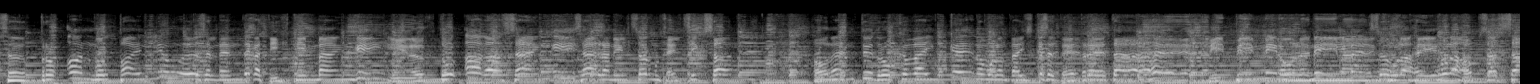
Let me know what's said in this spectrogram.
sõpru on mul palju, öösel nendega tihti mängin, õhtul aga sängis härra Nilsson mul seltsiks on. olen tüdruk väike, no mul on täiskased edretähed, Pipi minul nimeks, hula hei, hula hopsassa.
